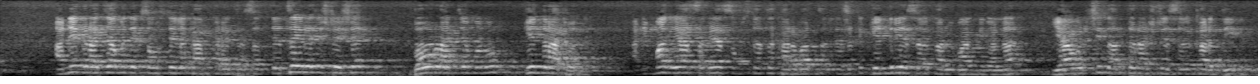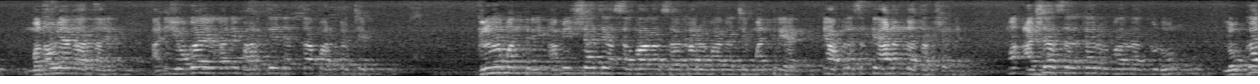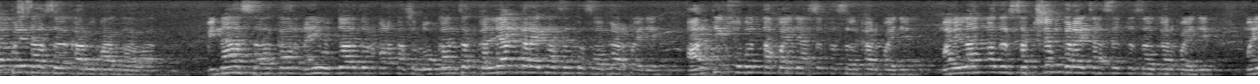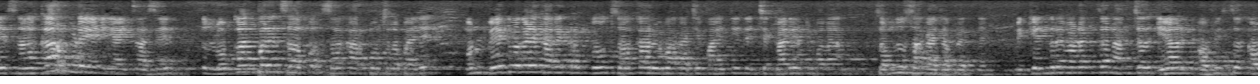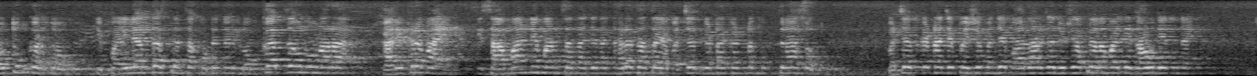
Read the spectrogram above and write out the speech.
अनेक राज्यामध्ये एक संस्थेला काम करायचं असेल त्याचंही रजिस्ट्रेशन बहुराज्य म्हणून केंद्रात होते. आणि मग या सगळ्या संस्थांचा कारभार चालण्यासाठी केंद्रीय सहकार विभाग निघाला. यावर्षीच आंतरराष्ट्रीय सहकार दिन मनवल्या जात आहे. आणि योगायोगाने भारतीय जनता पार्टीचे गृहमंत्री अमित शाह या सहभाग सहकार विभागाचे मंत्री आहेत हे आपल्यासाठी आनंदाचा क्षण आहे. मग अशा सहकार विभागाकडून लोकांपर्यंत हा सहकार विभाग जावा विना सहकार नाही उद्धार जर म्हणत असं लोकांचं कल्याण करायचं असेल तर सहकार पाहिजे. आर्थिक सुबत्ता पाहिजे असेल तर सहकार पाहिजे. महिलांना जर सक्षम करायचं असेल तर सहकार पाहिजे. म्हणजे सहकार पुढे यायचं असेल तर लोकांपर्यंत सह- सहकार पोहोचलं पाहिजे. म्हणून वेगवेगळे कार्यक्रम घेऊन सहकार विभागाची माहिती त्यांचे कार्य तुम्हाला समजून सांगायचा प्रयत्न मी केंद्र मॅडमचं आणि आमच्या ए आर ऑफिसचं कौतुक करतो की पहिल्यांदाच त्यांचा कुठेतरी लोकात जाऊन होणारा कार्यक्रम आहे की सामान्य माणसांना ज्यांना खरंच आता या बचत गटाकडनं खूप त्रास होतो. बचत गटाचे पैसे म्हणजे बाजारच्या दिवशी आपल्याला माहिती जाऊ देत नाही.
